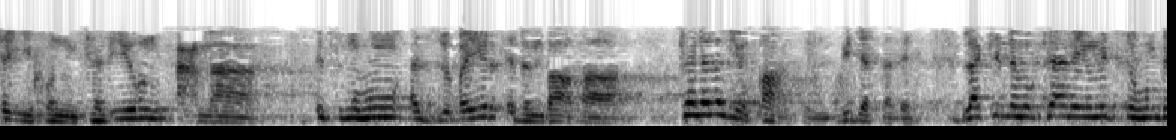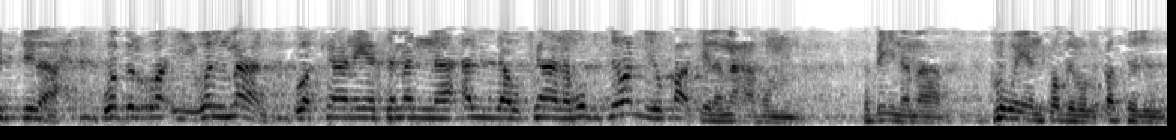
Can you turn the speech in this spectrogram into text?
شيخ كبير أعمى اسمه الزبير بن باطا. كان لم يقاتل بجسده لكنه كان يمدهم بالسلاح وبالرأي والمال وكان يتمنى أن لو كان مبصرا ليقاتل معهم. فبينما هو ينتظر القتل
